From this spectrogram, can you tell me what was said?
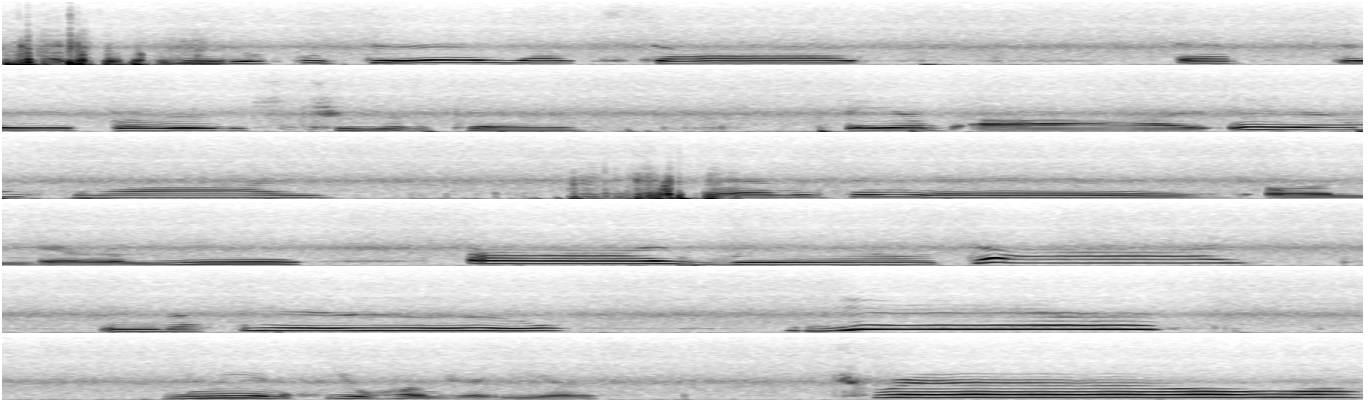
It's a beautiful day outside. Every bird is chirping. And I am fly. Everything is under me. I will die in a few years. You mean a few hundred years. True.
